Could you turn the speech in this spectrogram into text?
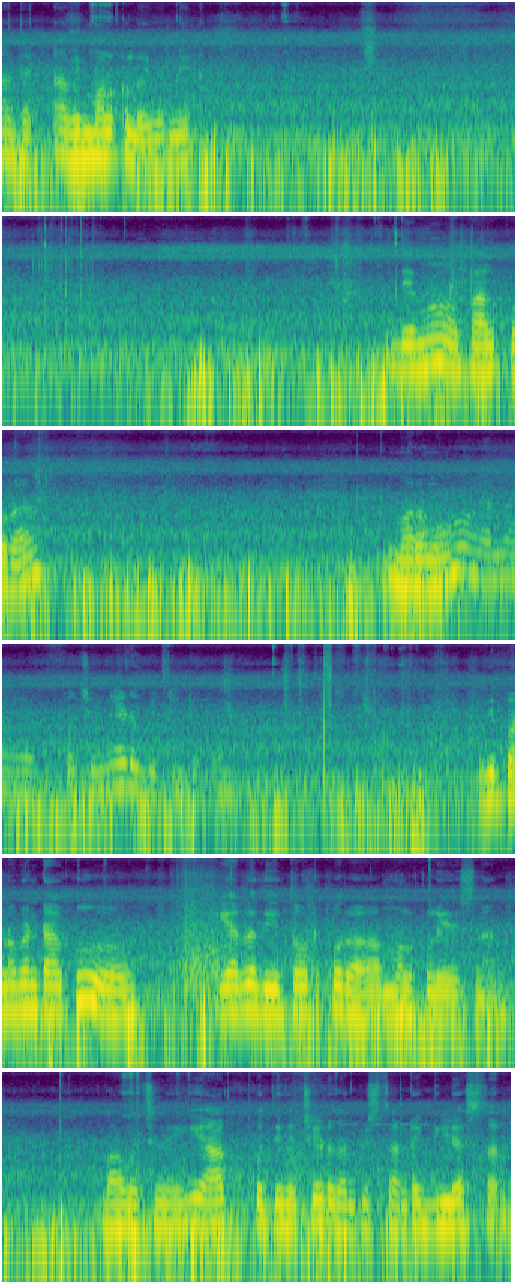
అదే అవి మొలకలు ఇవన్నీ. ఇదేమో పాలకూర. మరము. కొంచెం నీడ పెట్టింది ఇది పొనగంటాకు ఎర్రది తోటకూర మొలకలు వేసినాను. బాగా వచ్చినాయి. ఆకు కొద్దిగా చీడ కనిపిస్తా అంటే గిల్లేస్తాను.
